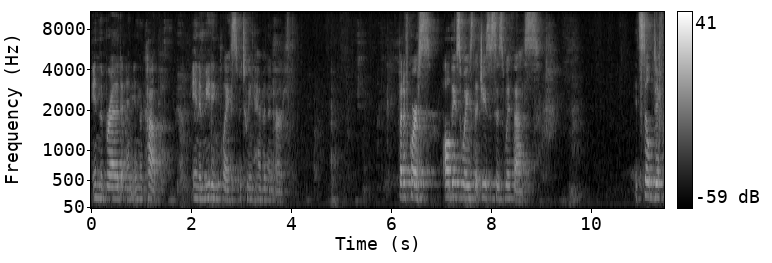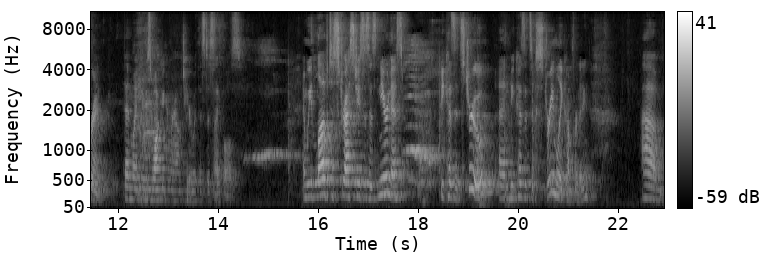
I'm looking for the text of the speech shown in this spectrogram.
in the bread and in the cup, in a meeting place between heaven and earth. But of course, all these ways that Jesus is with us it's still different than when he was walking around here with his disciples. And we love to stress Jesus' nearness because it's true and because it's extremely comforting. Um,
